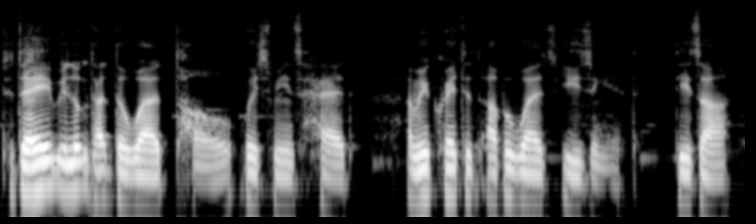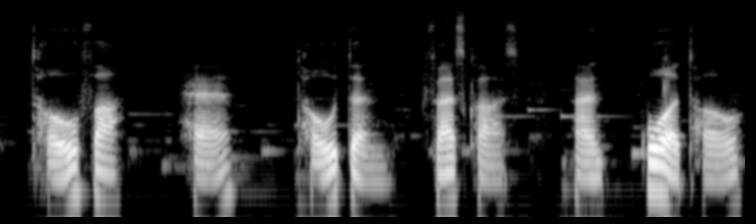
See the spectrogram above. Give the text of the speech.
Today we looked at the word 头, which means head, and we created other words using it. These are 头发 hair, 头等 first class, and 过头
